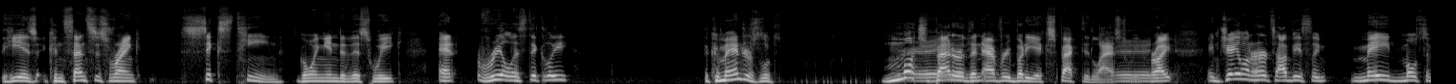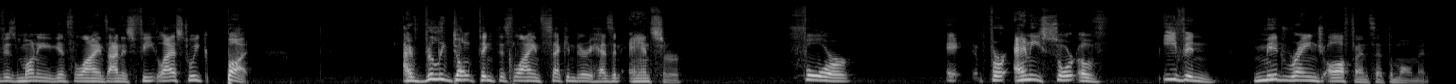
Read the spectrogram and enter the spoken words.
He is consensus rank 16 going into this week. And realistically, the Commanders looked much better than everybody expected last week, right? And Jalen Hurts obviously made most of his money against the Lions on his feet last week, but I really don't think this Lions secondary has an answer for eh, for any sort of even mid-range offense at the moment.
